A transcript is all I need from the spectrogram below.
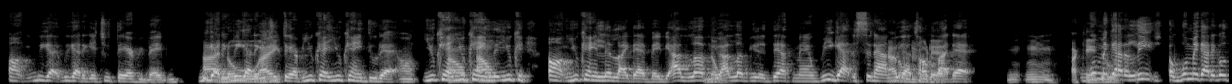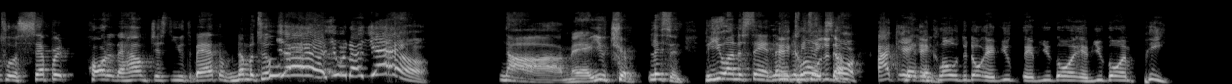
Um, we got we got to get you therapy, baby. We got to we got to get you therapy. You can't you can't do that. Um, you can't you can't li- you can um you can't live like that, baby. I love you. I love you to death, man. We got to sit down. And We got to talk that. about that. Mm-mm, I can't. Women got to leave. A woman got to go to a separate part of the house just to use the bathroom. Number two. Yeah, you and I. Yeah. Nah, man, you trip. Listen, do you understand? Let me, and let me close you the something. door. I can't Let- and close the door if you if you go if you go and pee.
